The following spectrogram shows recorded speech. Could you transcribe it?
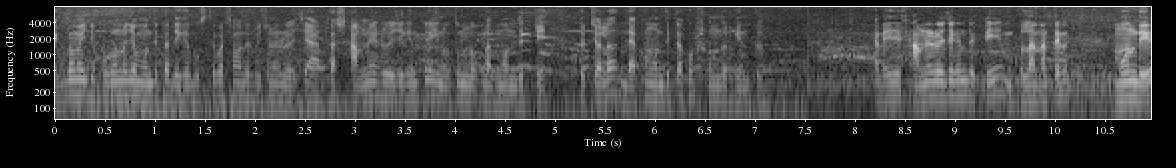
একদম এই যে পুরনো যে মন্দিরটা দেখে বুঝতে পারছ আমাদের পিছনে রয়েছে, আর তার সামনে রয়েছে কিন্তু এই নতুন লোকনাথ মন্দিরটি। তো চলো, দেখো মন্দিরটা খুব সুন্দর কিন্তু। আর এই যে সামনে রয়েছে কিন্তু একটি ভোলানাথের মন্দির।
